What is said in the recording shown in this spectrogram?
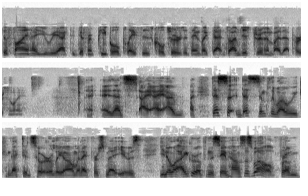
define how you react to different people, places, cultures, and things like that. And so I'm just driven by that personally and that's I, I, I, that's that's simply why we connected so early on when I first met you. Is you know I grew up in the same house as well from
